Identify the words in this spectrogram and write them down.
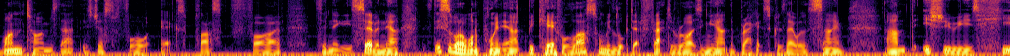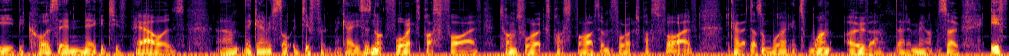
1 times that is just 4x plus 5 to negative 7. Now, this is what I want to point out. Be careful. Last time we looked at factorizing out the brackets because they were the same. Um, the issue is here, because they're negative powers, um, they're going to be slightly different. Okay, This is not 4x plus 5 times 4x plus 5 times 4x plus 5. Okay, that doesn't work. It's 1 over that amount. So if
